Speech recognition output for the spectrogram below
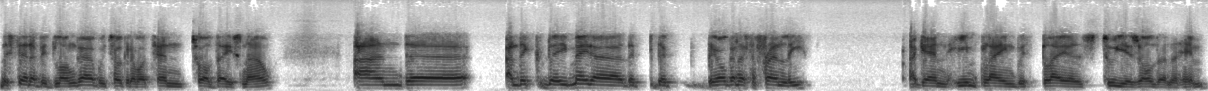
they stayed a bit longer. We're talking about 10, 12 days now, and uh, and they they made a they, they, they organized a friendly Again, him playing with players two years older than him.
